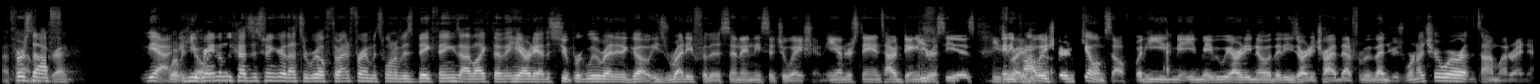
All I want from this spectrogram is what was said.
That's First off, Greg. Yeah, he going? randomly cuts his finger. That's a real threat for him. It's one of his big things. I like that he already had the super glue ready to go. He's ready for this in any situation. He understands how dangerous he is, He's and he probably should kill himself. But he maybe we already know that he's already tried that from Avengers. We're not sure where we're at the timeline right now.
